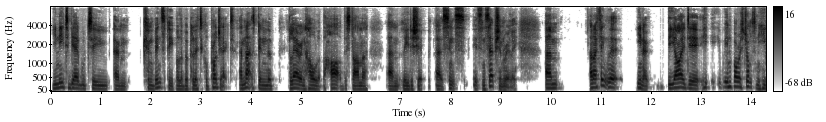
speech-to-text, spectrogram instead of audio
You need to be able to um, convince people of a political project. And that's been the glaring hole at the heart of the Starmer um, leadership uh, since its inception, really. Um, and I think that you know, the idea in Boris Johnson, he,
